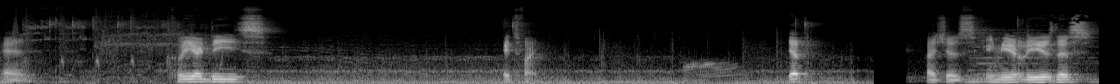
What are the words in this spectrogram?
And clear these. It's fine. Yep. Let's just immediately use this.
